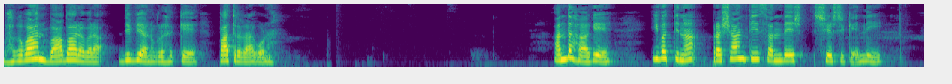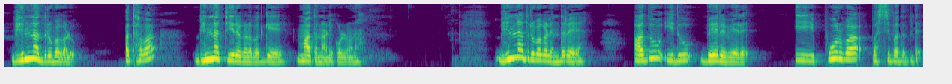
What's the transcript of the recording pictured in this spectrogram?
ಭಗವಾನ್ ಬಾಬಾರವರ ದಿವ್ಯ ಅನುಗ್ರಹಕ್ಕೆ ಪಾತ್ರರಾಗೋಣ. ಅಂದಹಾಗೆ ಇವತ್ತಿನ ಪ್ರಶಾಂತಿ ಸಂದೇಶ್ ಶೀರ್ಷಿಕೆಯಲ್ಲಿ ಭಿನ್ನ ಧ್ರುವಗಳು ಅಥವಾ ಭಿನ್ನ ತೀರಗಳ ಬಗ್ಗೆ ಮಾತನಾಡಿಕೊಳ್ಳೋಣ. ಭಿನ್ನ ಧ್ರುವಗಳೆಂದರೆ ಅದು, ಇದು, ಬೇರೆ ಬೇರೆ, ಈ ಪೂರ್ವ, ಪಶ್ಚಿಮದಂತೆ.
